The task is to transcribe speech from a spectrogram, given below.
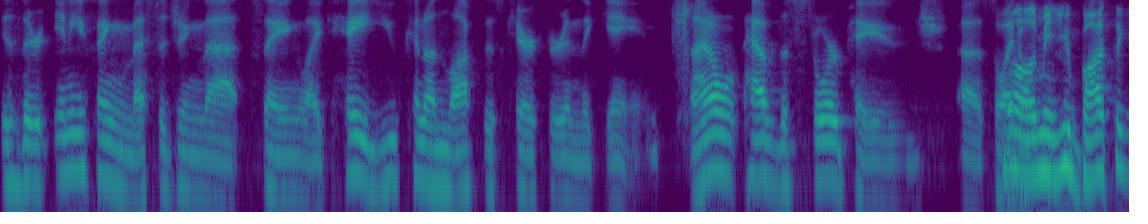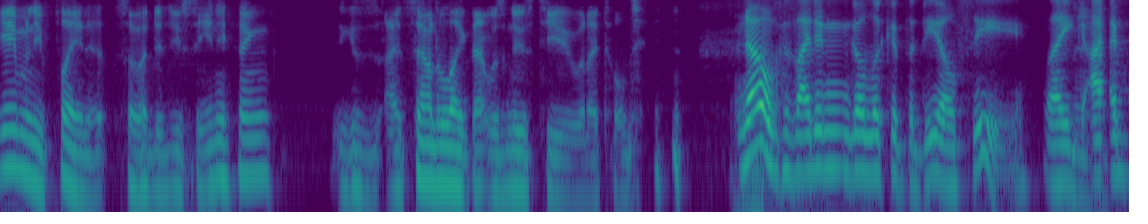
Is there anything messaging that saying like, "Hey, you can unlock this character in the game"? I don't have the store page, uh, so I well. I mean, you bought the game and you've played it. So did you see anything? Because it sounded like that was news to you when I told you. No, because I didn't go look at the DLC. Like I,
